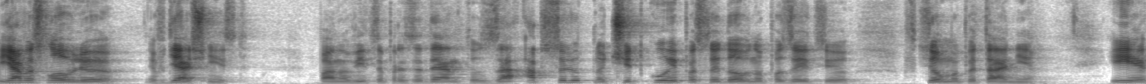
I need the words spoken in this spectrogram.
І я висловлюю вдячність пану віце-президенту за абсолютно чітку і послідовну позицію в цьому питанні і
